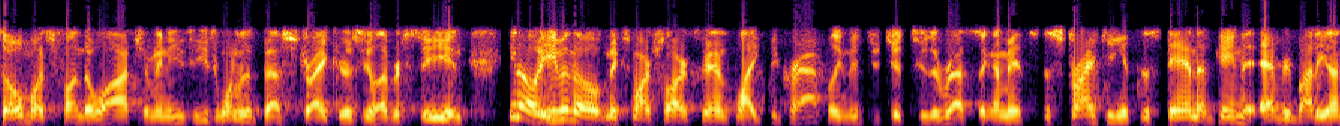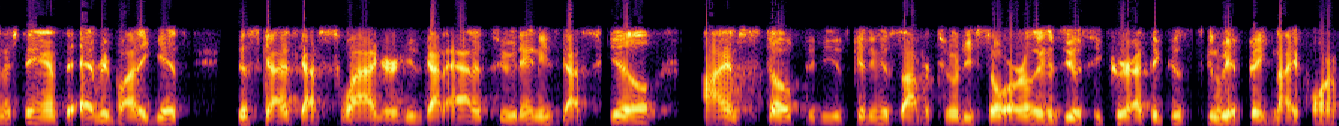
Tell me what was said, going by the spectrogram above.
so much fun to watch. I mean, he's he's one of the best strikers you'll ever see. And you know, even though mixed martial arts fans like the grappling, the jiu-jitsu, the wrestling, I mean, it's the striking, it's the stand-up game that everybody understands, that everybody gets. This guy's got swagger, he's got attitude, and he's got skill. I am stoked that he is getting this opportunity so early in his UFC career. I think this is going to be a big night for him.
